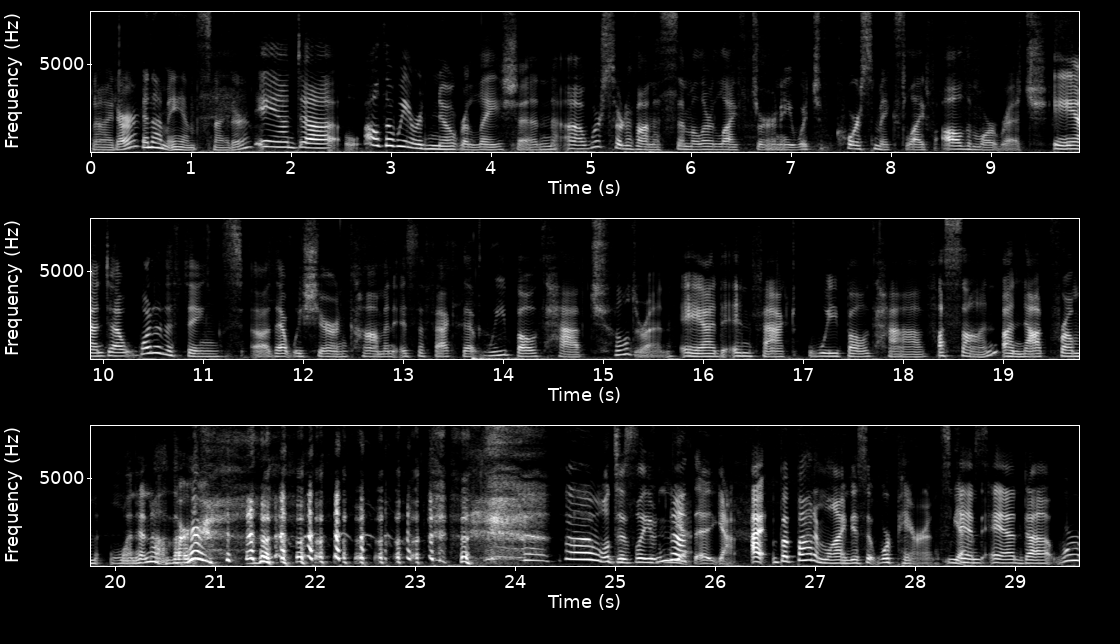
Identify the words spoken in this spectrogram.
Snyder. And I'm Ann Snyder. And uh, although we are no relation, uh, we're sort of on a similar life journey, which of course makes life all the more rich. And uh, one of the things uh, that we share in common is the fact that we both have children. And in fact, we both have a son, uh, not from one another. We'll just leave. Not Yeah. that, yeah. I, but bottom line is that we're parents, Yes. and and uh, we're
